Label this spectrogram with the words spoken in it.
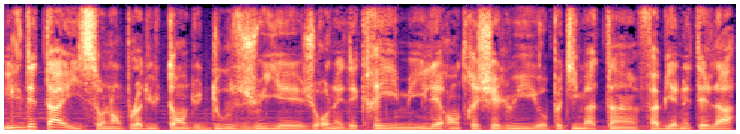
Il détaille son emploi du temps du 12 juillet, journée des crimes. Il est rentré chez lui au petit matin. Fabienne était là.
